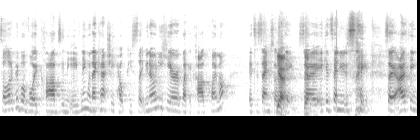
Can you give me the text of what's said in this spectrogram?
So a lot of people avoid carbs in the evening when they can actually help you sleep. You know when you hear of like a carb coma, it's the same sort Yeah, of thing. So yeah. it can send you to sleep. So I think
